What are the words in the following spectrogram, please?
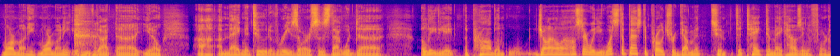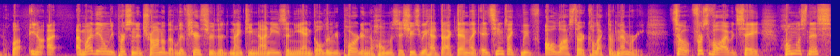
more money, more money. If you've got, uh, you know, uh, a magnitude of resources that would uh, alleviate the problem. John, I'll, I'll start with you. What's the best approach for government to, to take to make housing affordable? Well, you know, I, Am I the only person in Toronto that lived here through the 1990s and the Anne Golden report and the homeless issues we had back then? Like, it seems like we've all lost our collective memory. So, first of all, I would say homelessness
